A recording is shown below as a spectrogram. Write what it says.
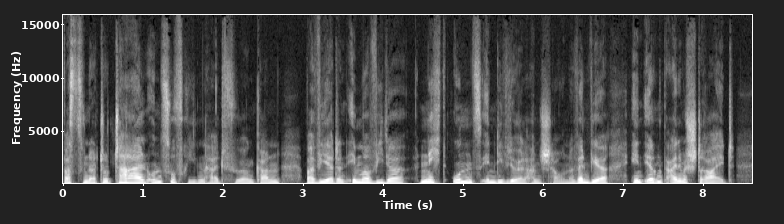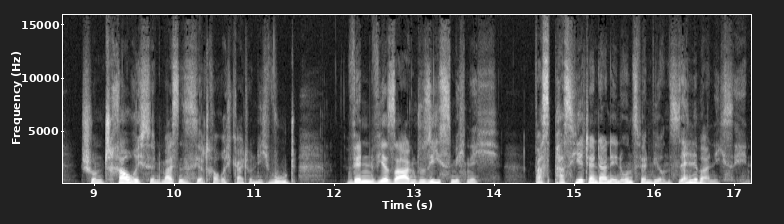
was zu einer totalen Unzufriedenheit führen kann, weil wir dann immer wieder nicht uns individuell anschauen. Wenn wir in irgendeinem Streit schon traurig sind, meistens ist es ja Traurigkeit und nicht Wut, wenn wir sagen, du siehst mich nicht, was passiert denn dann in uns, wenn wir uns selber nicht sehen?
